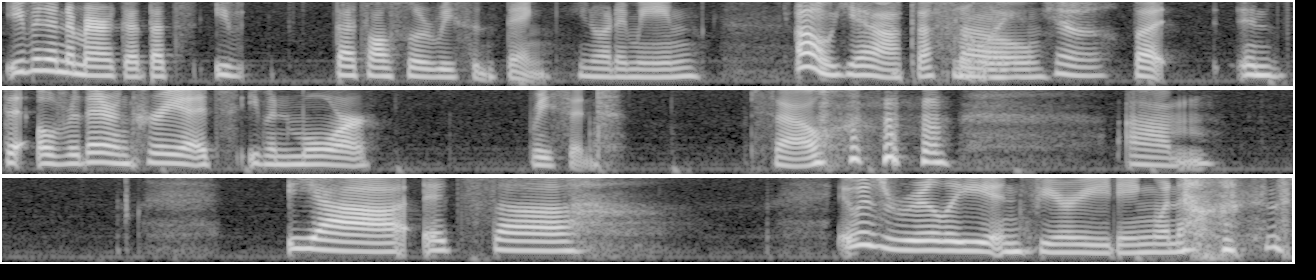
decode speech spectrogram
even in America, that's ev- that's also a recent thing. You know what I mean? Oh yeah, definitely. So, Yeah. but in the, over there in Korea, it's even more recent. So, um, yeah, it's uh, it was really infuriating when I was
